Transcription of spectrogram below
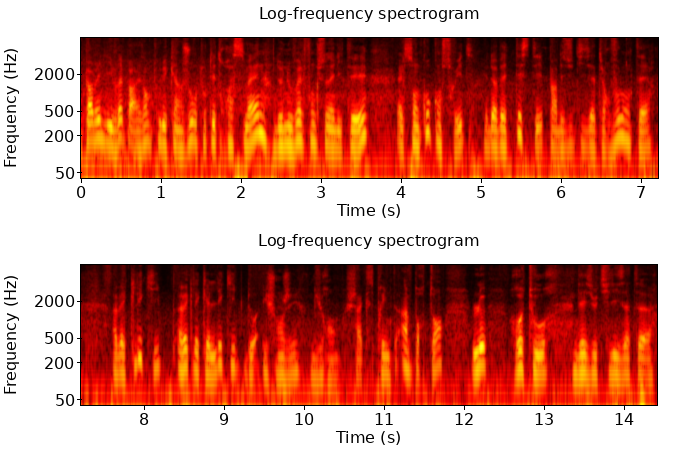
permet de livrer par exemple tous les 15 jours, toutes les 3 semaines de nouvelles fonctionnalités. Elles sont co-construites et doivent être testées par des utilisateurs volontaires avec l'équipe avec lesquels l'équipe doit échanger durant chaque sprint. Important, le retour des utilisateurs.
